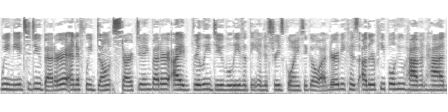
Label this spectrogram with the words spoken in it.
we need to do better. And if we don't start doing better, I really do believe that the industry is going to go under because other people who haven't had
